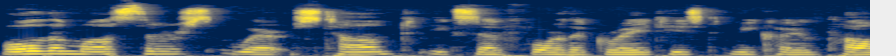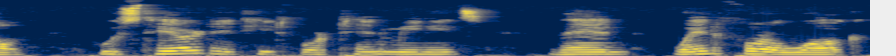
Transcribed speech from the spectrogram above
All the masters were stumped except for the greatest Mikhail Tal, who stared at it for 10 minutes, then went for a walk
